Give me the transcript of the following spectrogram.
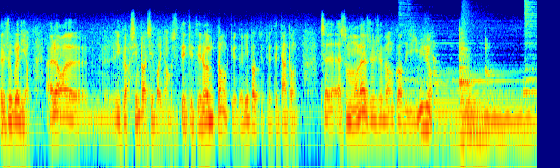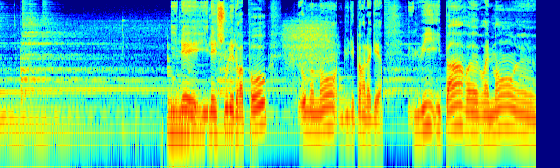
je dois dire. Alors, euh, les cuirassiers me paraissaient brillants. C'était l'homme tank de l'époque, c'était un tank. À ce moment-là, j'avais encore des illusions. Il est, il est sous les drapeaux au moment du départ à la guerre. Lui, il part euh, vraiment euh,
